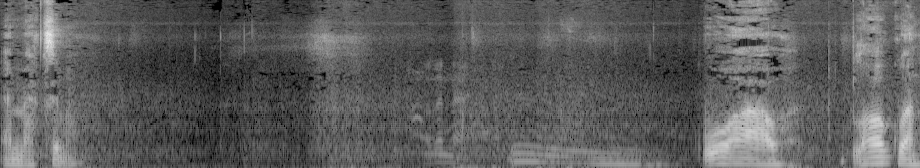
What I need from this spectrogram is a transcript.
a maximum. Wow, block one.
